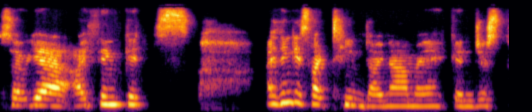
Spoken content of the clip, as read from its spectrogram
so yeah, I think it's I think it's like team dynamic and just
